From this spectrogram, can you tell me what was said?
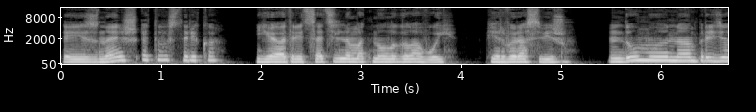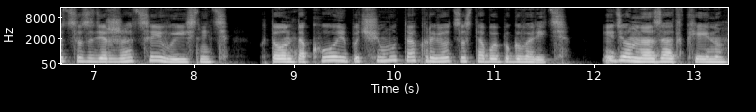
«Ты знаешь этого старика?» Я отрицательно мотнула головой. «Первый раз вижу. Думаю, нам придется задержаться и выяснить, кто он такой и почему так рвется с тобой поговорить. Идем назад к Кейну».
